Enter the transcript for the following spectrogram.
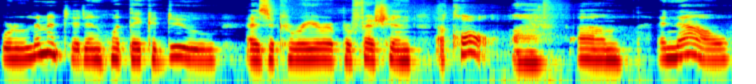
were limited in what they could do as a career, a profession, a call. Um, and now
